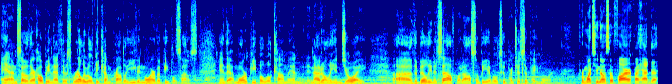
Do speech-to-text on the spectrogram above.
and so they're hoping that this really will become probably even more of a people's house, and that more people will come and not only enjoy. Uh, the building itself, but also be able to participate more. From what you know so far, if I had to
